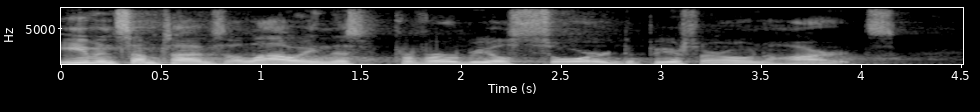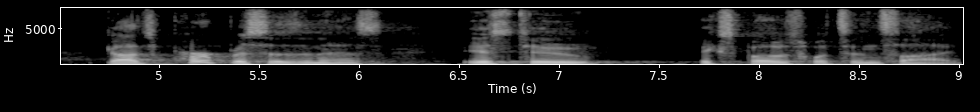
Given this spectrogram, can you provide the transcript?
even sometimes allowing this proverbial sword to pierce our own hearts. God's purpose in this is to expose what's inside.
